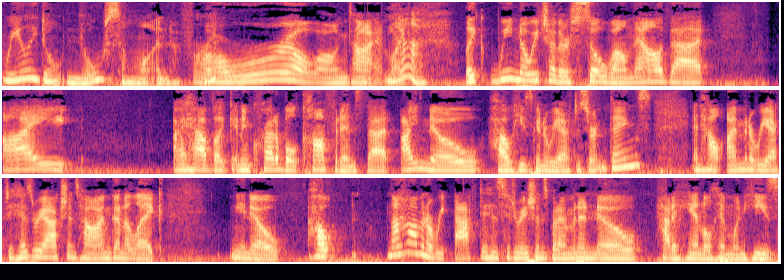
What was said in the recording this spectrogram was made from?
really don't know someone for a real long time like Yeah. like we know each other so well now that i I have like an incredible confidence that I know how he's going to react to certain things and how I'm going to react to his reactions, how I'm going to like, you know, how not how I'm going to react to his situations, but I'm going to know how to handle him when he's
